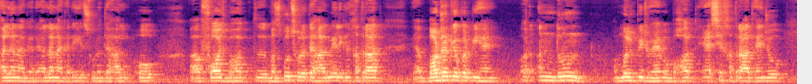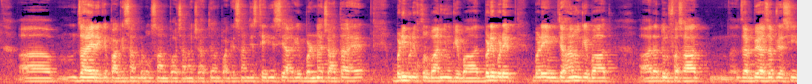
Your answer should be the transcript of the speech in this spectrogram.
अल्लाह ना करे, अल्लाह ना करे ये सूरत हाल हो। फ़ौज बहुत मज़बूत सूरत हाल में लेकिन ख़तरात बॉर्डर के ऊपर भी हैं और अंदरून मुल्क भी जो है वो बहुत ऐसे ख़तरात हैं जो ज़ाहिर है कि पाकिस्तान को नुकसान पहुंचाना चाहते हैं और पाकिस्तान जिस तेज़ी से आगे बढ़ना चाहता है बड़ी बड़ी कुर्बानियों के बाद बड़े बड़े बड़े इम्तहानों के बाद रद्दुलफसाद ज़रब अज़ब जैसी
